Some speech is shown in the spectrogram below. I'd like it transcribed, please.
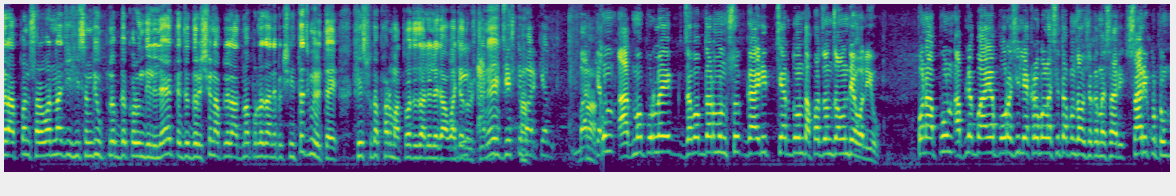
तर आपण सर्वांना जी ही संधी उपलब्ध करून दिलेली आहे त्याचं दर्शन आपल्याला आदमापूरला जाण्यापेक्षा इथंच मिळतंय हे सुद्धा फार महत्वाचं झालेलं आहे गावाच्या दृष्टीने. ज्येष्ठ बारक्या बारक्या पण आदमापूरला एक जबाबदार माणूस गाडीत चार दोन दहा जण जाऊन देवाला येऊ. पण आपण आपल्या बाया पोराशी लेकरा बाळाशी तर आपण जाऊ शकत नाही सारी सारी कुटुंब.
